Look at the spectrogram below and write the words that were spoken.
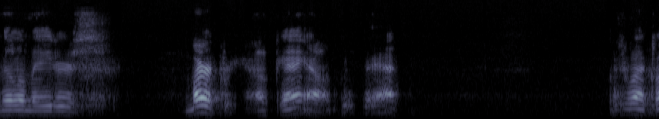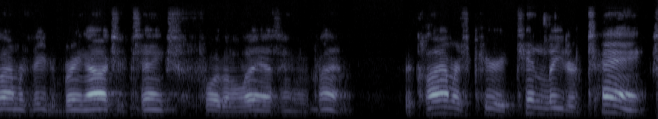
millimeters mercury. Okay, I'll do that. Is why climbers need to bring oxygen tanks for the last thing of the climb. The climbers carry 10 liter tanks.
